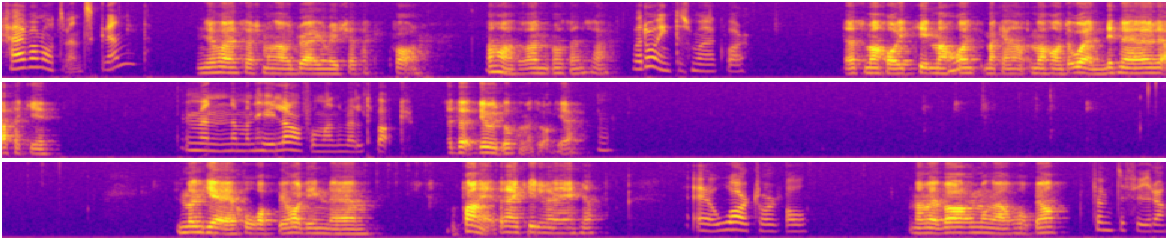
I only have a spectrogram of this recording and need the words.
Här var en återvändsgränd. Nu har jag inte så många Dragon Rage attacker kvar. Jaha, det var en återvändsgränd. Vadå inte så många kvar? Alltså man har ju till, man har inte, man kan, man har inte oändligt med attacker. Men när man healar dem får man väl tillbaka? Då, då, då kommer jag tillbaka, ja. Mm. Hur mycket HP har din... Eh, vad fan heter den här killen egentligen? Eh, War Turtle, Nej men vad, hur många HP har 54.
